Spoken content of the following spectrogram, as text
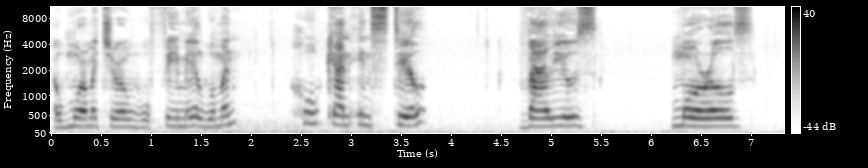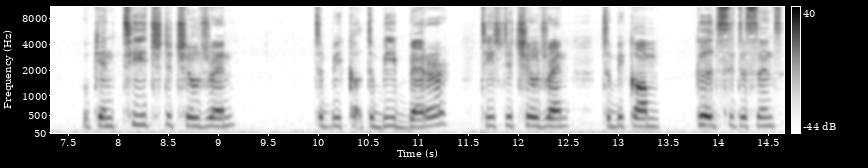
a more mature female woman who can instill values, morals, who can teach the children to be, to be better, teach the children to become good citizens,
